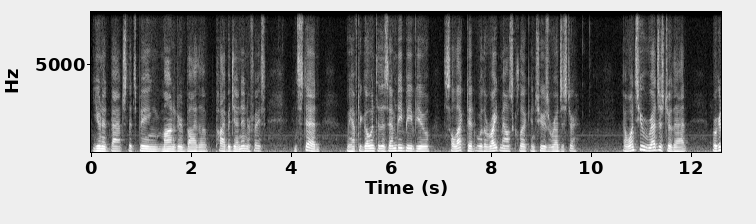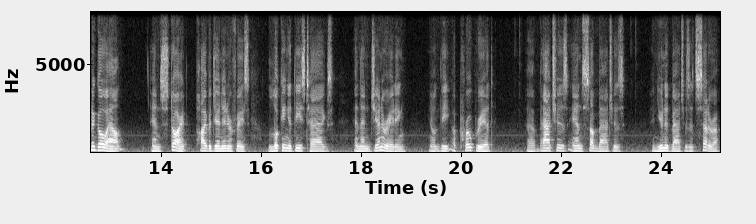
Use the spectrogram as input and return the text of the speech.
unit batch that's being monitored by the PIBaGen interface. Instead, we have to go into this MDB view, select it with a right mouse click and choose register. Now once you register that, we're going to go out and start PIBaGen interface looking at these tags and then generating you know, the appropriate uh, batches and sub-batches and unit batches, etc.,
